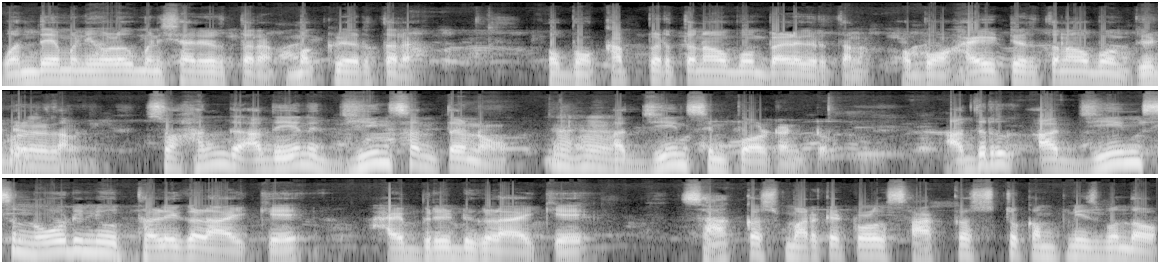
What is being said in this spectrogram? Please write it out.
ಒಂದೇ ಮನೆಯೊಳಗೆ ಮನುಷ್ಯರು ಇರ್ತಾರ ಮಕ್ಳು ಇರ್ತಾರ. ಒಬ್ಬ ಕಪ್ ಇರ್ತಾನ ಒಬ್ಬ ಬೆಳಗಿರ್ತಾನ ಒಬ್ಬ ಹೈಟ್ ಇರ್ತಾನ ಒಬ್ಬ ಗಿಡ್ ಇರ್ತಾನ. ಸೊ ಹಂಗೆ ಅದೇನು ಜೀನ್ಸ್ ಅಂತೇವೆ ನಾವು. ಆ ಜೀನ್ಸ್ ಇಂಪಾರ್ಟೆಂಟು ಅದ್ರ ಆ ಜೀನ್ಸ್ ನೋಡಿ ನೀವು ತಳಿಗಳ ಆಯ್ಕೆ ಹೈಬ್ರಿಡ್ಗಳ ಆಯ್ಕೆ ಸಾಕಷ್ಟು ಮಾರ್ಕೆಟ್ ಒಳಗೆ ಸಾಕಷ್ಟು ಕಂಪ್ನೀಸ್ ಬಂದವು.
